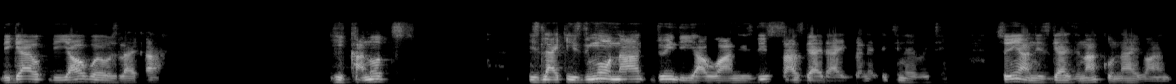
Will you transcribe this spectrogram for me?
the guy, the Yahoo boy was like, ah, he cannot. He's like he's the one now doing the Yahoo, and he's this SARS guy that is benefiting everything. So he and his guys did not connive and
